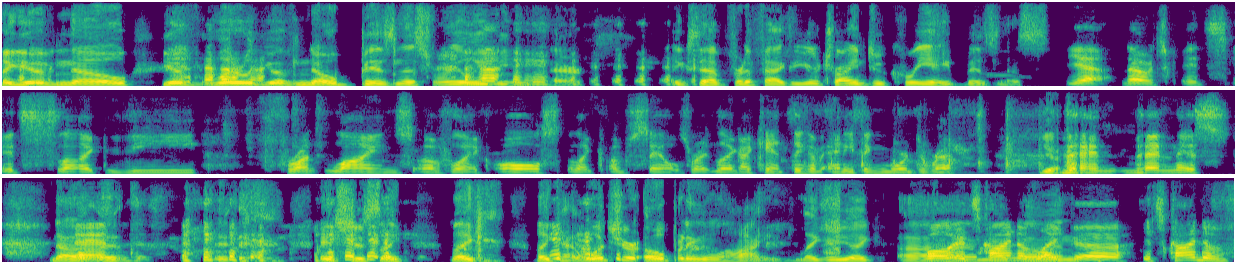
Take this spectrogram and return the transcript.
Like you have no, you have literally, you have no business really being there, except for the fact that you're trying to create business. Yeah, no, it's it's it's like the front lines of like all like of sales, right? Like I can't think of anything more direct Yeah. than than this. No, and it- it's just like, like, like, what's your opening line? Like, are you like, uh, well, it's kind of like uh, it's kind of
